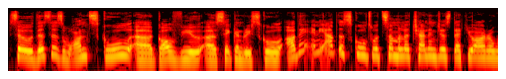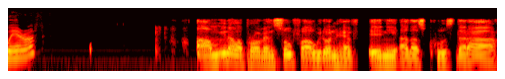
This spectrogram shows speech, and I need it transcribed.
So this is one school, uh, Golfview uh, Secondary School. Are there any other schools with similar challenges that you are aware of? Um, in our province, so far, we don't have any other schools that are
